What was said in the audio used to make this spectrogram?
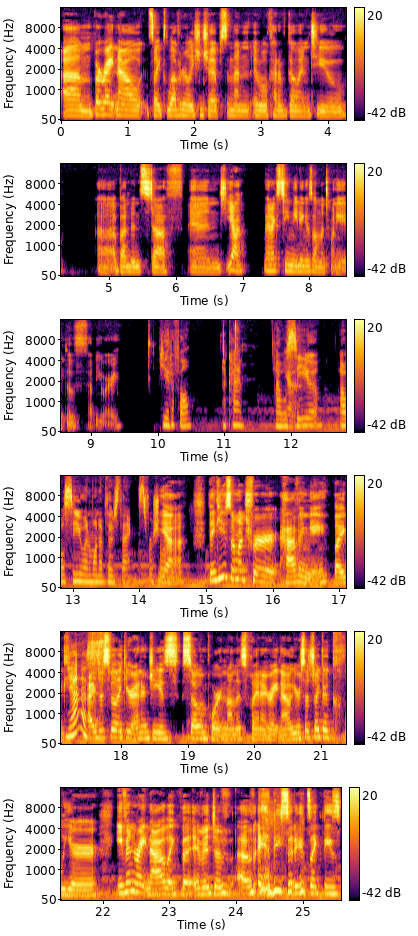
Um, but right now it's like love and relationships, and then it will kind of go into uh, abundance stuff. And yeah, my next team meeting is on the 28th of February. Beautiful. Okay. I will yeah. see you. I will see you in one of those things for sure. Yeah. Thank you so much for having me. Like yes. I just feel like your energy is so important on this planet right now. You're such like a clear even right now, like the image of, of Andy sitting, it's like these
